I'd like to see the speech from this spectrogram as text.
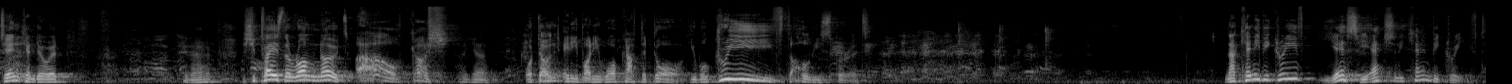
Jen can do it. You know, she plays the wrong note. Oh gosh, you know. Or don't anybody walk out the door. You will grieve the Holy Spirit. Now, can he be grieved? Yes, he actually can be grieved.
